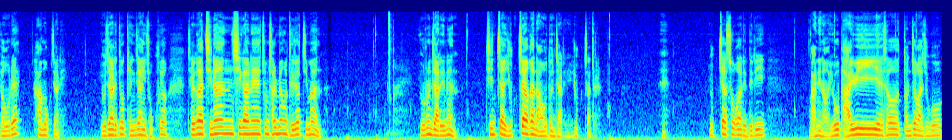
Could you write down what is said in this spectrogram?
여울의 하목 자리, 요 자리도 굉장히 좋고요. 제가 지난 시간에 좀 설명을 드렸지만 요런 자리는 진짜 육자가 나오던 자리예요. 육자들. 예. 육자 쏘가리들이 많이 나와요. 요 바위에서 던져가지고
